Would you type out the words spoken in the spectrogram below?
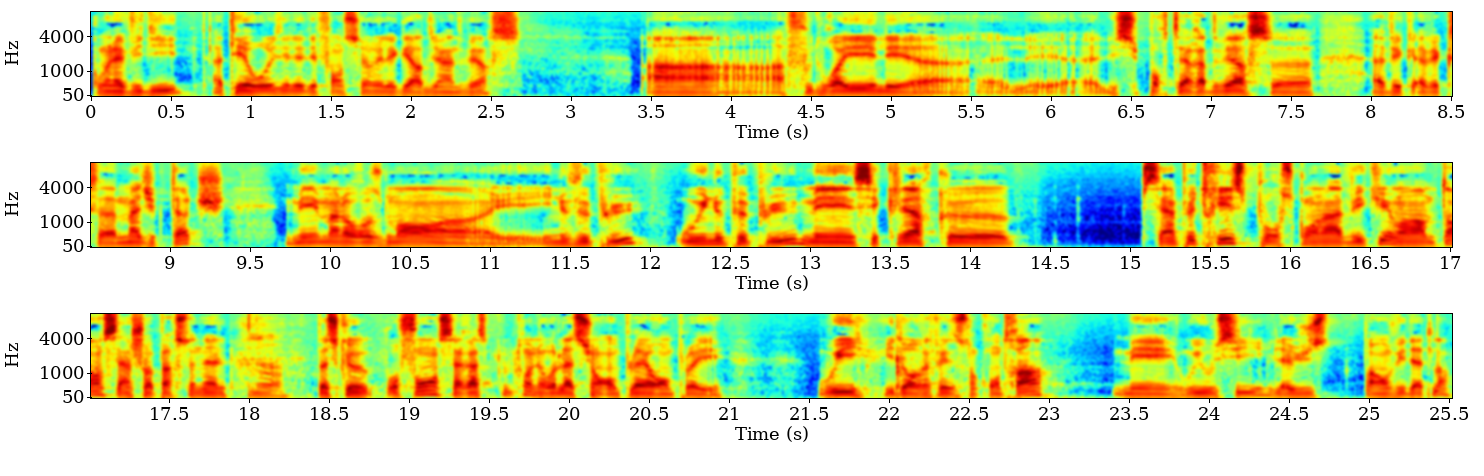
comme on l'avait dit, à terroriser les défenseurs et les gardiens adverses, à, à foudroyer les, euh, les, euh, les supporters adverses euh, avec, avec sa magic touch. Mais malheureusement, euh, il ne veut plus, ou il ne peut plus. Mais c'est clair que c'est un peu triste pour ce qu'on a vécu, mais en même temps, c'est un choix personnel. Ouais. Parce que, au fond, ça reste tout le temps une relation employeur-employé. Oui, il doit respecter son contrat, mais oui aussi, il a juste pas envie d'être là.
